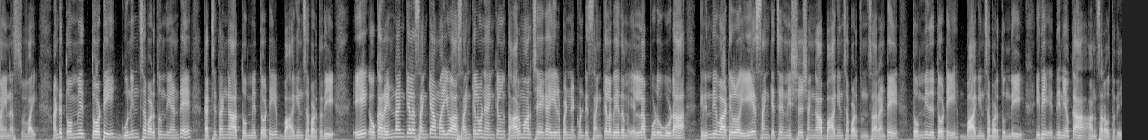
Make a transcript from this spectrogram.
మైనస్ వై అంటే తొమ్మిది తోటి గుణించబడుతుంది అంటే ఖచ్చితంగా ఆ తొమ్మిది తోటి భాగించబడుతుంది. ఏ ఒక రెండు అంకెల సంఖ్య మరియు ఆ సంఖ్యలోని అంకెలను తారుమారు చేయగా ఏర్పడినటువంటి సంఖ్యల భేదం ఎల్లప్పుడూ కూడా కూడా క్రింది వాటిలో ఏ సంఖ్యచే నిశ్శేషంగా భాగించబడుతుంది సార్? అంటే తొమ్మిది తోటి భాగించబడుతుంది. ఇది దీని యొక్క ఆన్సర్ అవుతుంది.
